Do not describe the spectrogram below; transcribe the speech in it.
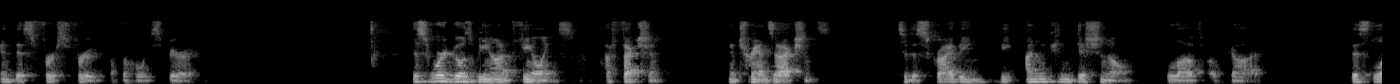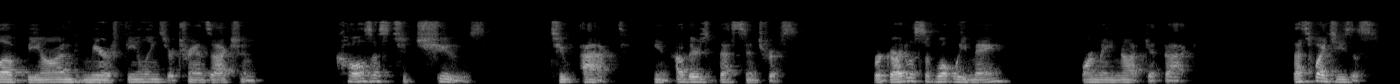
and this first fruit of the Holy Spirit. This word goes beyond feelings, affection, and transactions to describing the unconditional love of God. This love beyond mere feelings or transaction calls us to choose to act in others' best interests, regardless of what we may or may not get back. That's why Jesus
